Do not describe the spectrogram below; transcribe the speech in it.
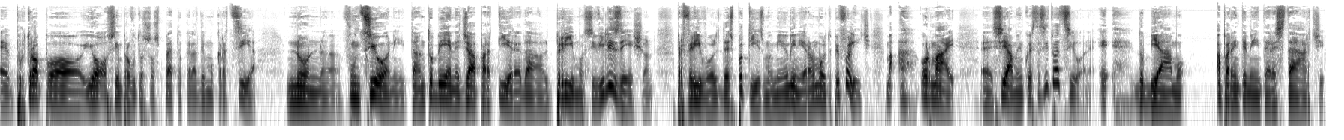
Eh, purtroppo io ho sempre avuto il sospetto che la democrazia non funzioni tanto bene già a partire dal primo Civilization. Preferivo il despotismo, i miei bambini erano molto più felici, ma eh, ormai eh, siamo in questa situazione e dobbiamo apparentemente restarci.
